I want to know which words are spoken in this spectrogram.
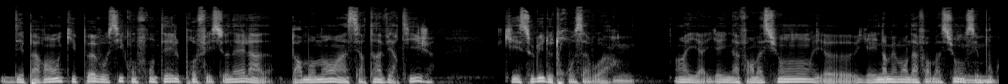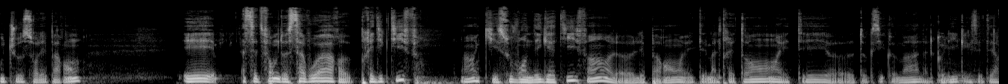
des parents qui peuvent aussi confronter le professionnel à, par moment à un certain vertige qui est celui de trop savoir. Hmm. Hein, il, y a, il, y a, une information, il y a, énormément d'informations, c'est hmm. beaucoup de choses sur les parents. Et cette forme de savoir prédictif, hein, qui est souvent négatif, hein, les parents étaient maltraitants, étaient euh, toxicomanes, alcooliques, etc.,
